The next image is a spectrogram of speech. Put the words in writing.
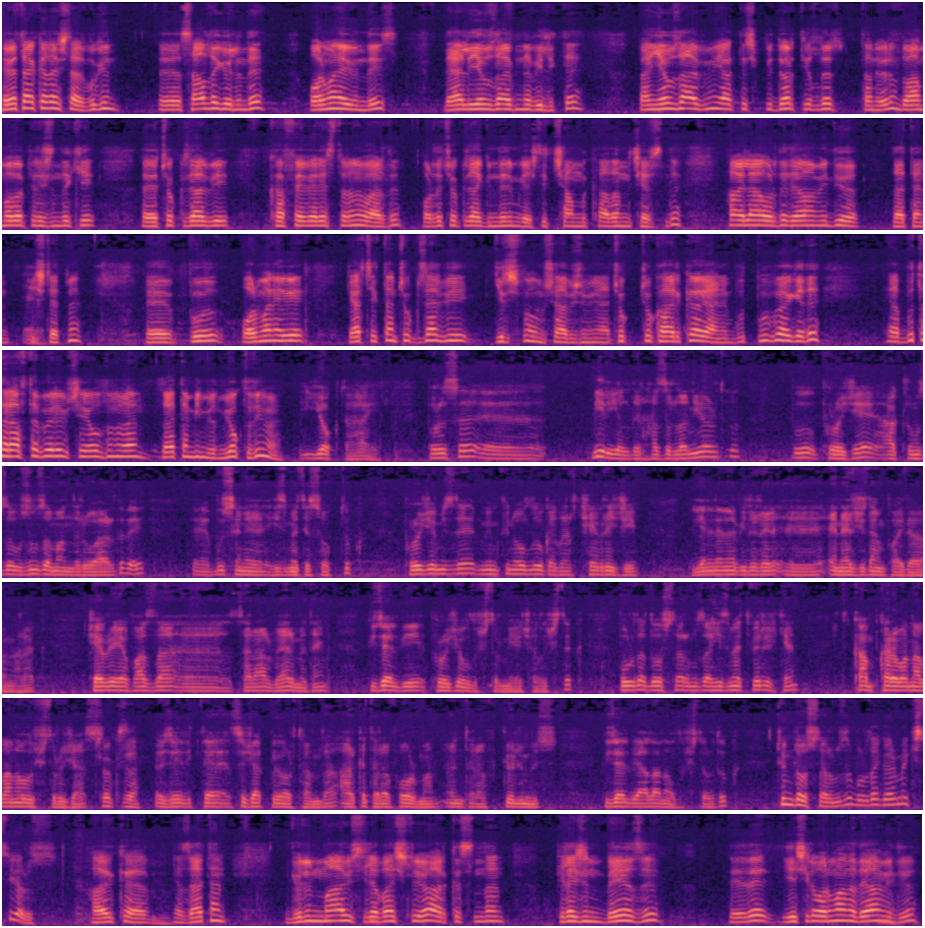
Evet arkadaşlar bugün e, Salda Gölü'nde orman evindeyiz. Değerli Yavuz abimle birlikte. Ben Yavuz abimi yaklaşık bir 4 yıldır tanıyorum. Doğan Baba plajındaki e, çok güzel bir kafe ve restoranı vardı. Orada çok güzel günlerim geçti. Çamlık alanın içerisinde. Hala orada devam ediyor zaten Evet. işletme. E, bu orman evi gerçekten çok güzel bir girişim olmuş abicim ya. Çok çok harika yani. Bu, bu bölgede ya bu tarafta böyle bir şey olduğunu ben zaten bilmiyordum. Yoktu değil mi? Yoktu, hayır. Burası e, bir yıldır hazırlanıyordu. Bu proje aklımızda uzun zamandır vardı ve e, bu sene hizmete soktuk. Projemizde mümkün olduğu kadar çevreci, yenilenebilir e, enerjiden faydalanarak, çevreye fazla e, zarar vermeden güzel bir proje oluşturmaya çalıştık. Burada dostlarımıza hizmet verirken kamp karavan alanı oluşturacağız. Çok güzel. Özellikle sıcak bir ortamda arka taraf orman, ön taraf gölümüz. Güzel bir alan oluşturduk. Tüm dostlarımızı burada görmek istiyoruz. Harika. ya. Zaten gölün mavisiyle başlıyor. Arkasından plajın beyazı e, ve yeşil ormanla devam ediyor.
